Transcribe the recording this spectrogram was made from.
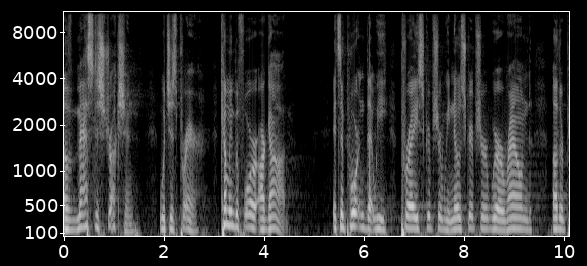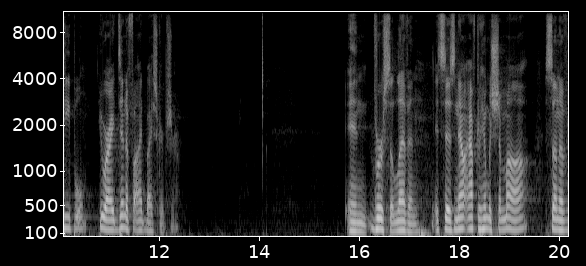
of mass destruction, which is prayer, coming before our God. It's important that we pray Scripture, we know Scripture, we're around other people who are identified by Scripture. In verse 11, it says, Now after him was Shema, son of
